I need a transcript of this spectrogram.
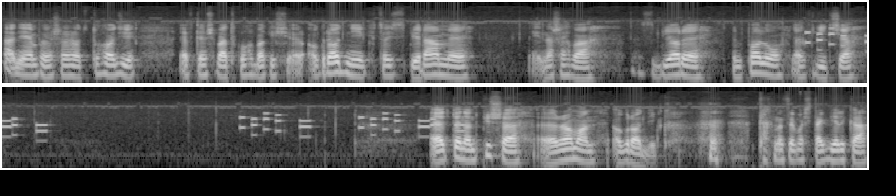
A nie wiem, powiem szczerze, o co tu chodzi. W tym przypadku chyba jakiś ogrodnik, coś zbieramy. Nasze chyba zbiory w tym polu, jak widzicie. Tutaj nadpiszę e, Roman Ogrodnik. tak nazywa się ta gierka.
